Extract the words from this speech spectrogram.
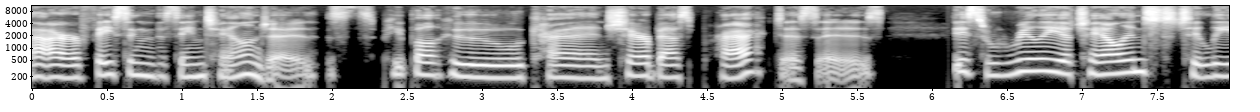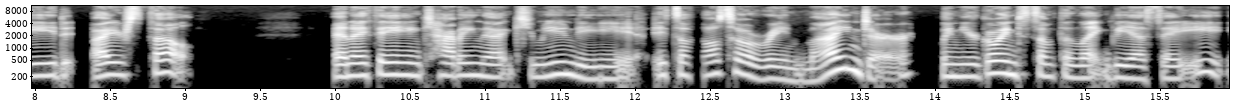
are facing the same challenges, people who can share best practices. It's really a challenge to lead by yourself. And I think having that community, it's also a reminder when you're going to something like VSAE,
